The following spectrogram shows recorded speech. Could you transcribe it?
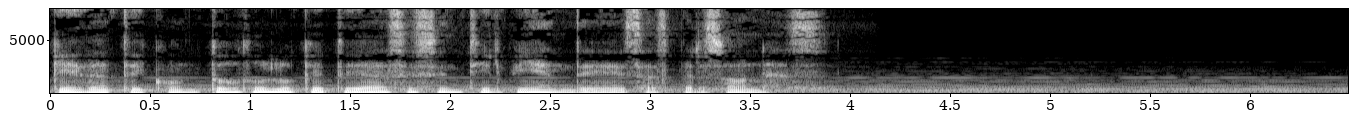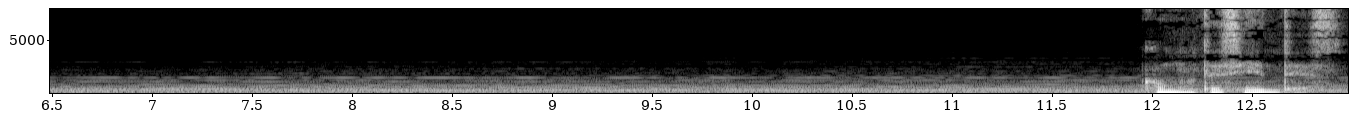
Quédate con todo lo que te hace sentir bien de esas personas. ¿Cómo te sientes?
